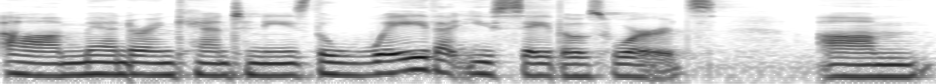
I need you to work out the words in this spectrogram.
um, Mandarin Cantonese, the way that you say those words um,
